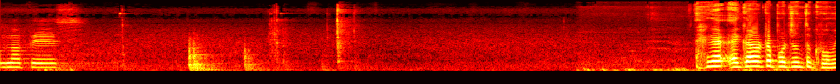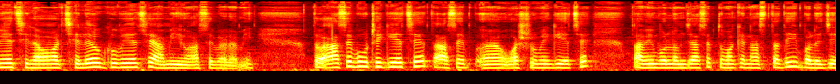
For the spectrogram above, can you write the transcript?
আল্লাহ হাফেজ। এগারোটা পর্যন্ত ঘুমিয়েছিলাম আমার ছেলেও ঘুমিয়েছে আমিও আসেফ আর আমি। তো আসেফ উঠে গিয়েছে তো আসেফ ওয়াশরুমে গিয়েছে। তো আমি বললাম যে আসেফ তোমাকে নাস্তা দিই বলে যে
